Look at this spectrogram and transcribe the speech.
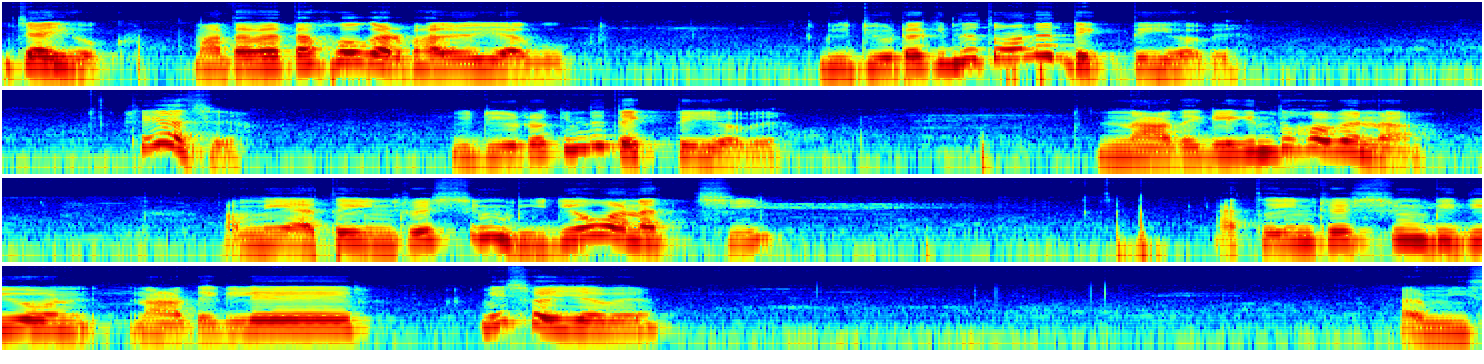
যাই হোক, মাথা ব্যথা হোক আর ভালোই লাগুক। ভিডিওটা কিন্তু তোমাদের দেখতেই হবে। ঠিক আছে? ভিডিওটা কিন্তু দেখতেই হবে। না দেখলে কিন্তু হবে না। আমি এত ইন্টারেস্টিং ভিডিও বানাচ্ছি। এত ইন্টারেস্টিং ভিডিও না দেখলে মিস হয়ে যাবে। আর মিস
